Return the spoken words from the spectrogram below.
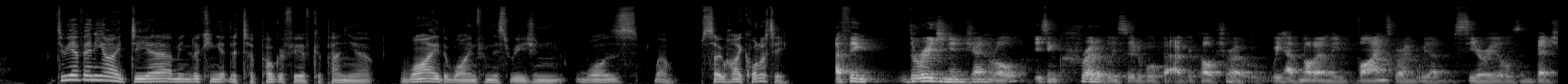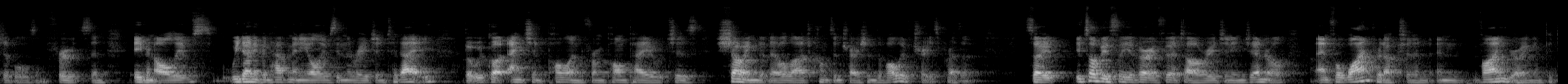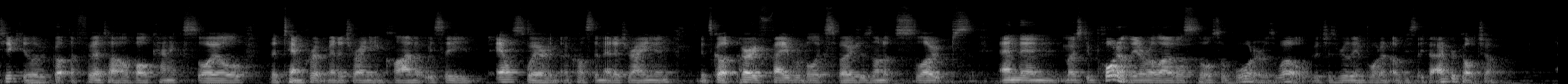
Do we have any idea, I mean, looking at the topography of Campania, why the wine from this region was, well, so high quality? I think the region in general is incredibly suitable for agriculture. We have not only vines growing, we have cereals and vegetables and fruits and even olives. We don't even have many olives in the region today, but we've got ancient pollen from Pompeii, which is showing that there were large concentrations of olive trees present. So it's obviously a very fertile region in general. And for wine production and, and, vine growing in particular, we've got the fertile volcanic soil, the temperate Mediterranean climate we see elsewhere in, across the Mediterranean. It's got very favorable exposures on its slopes. And then, most importantly, a reliable source of water as well, which is really important, obviously, for agriculture.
